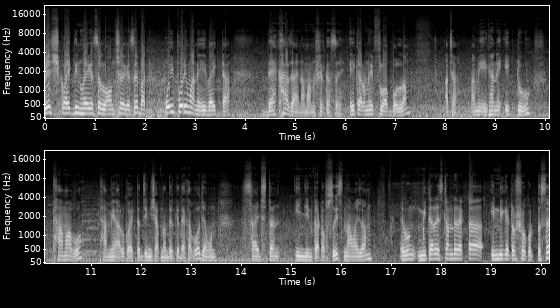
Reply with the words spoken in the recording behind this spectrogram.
বেশ কয়েকদিন হয়ে গেছে লঞ্চ হয়ে গেছে বাট ওই পরিমাণে এই বাইকটা। দেখা যায় না মানুষের কাছে। এই কারণেই ফ্লপ বললাম। আচ্ছা আমি এখানে একটু থামাবো। থামিয়ে আরও কয়েকটা জিনিস আপনাদেরকে দেখাবো। যেমন side stand engine cut off switch নামাইলাম এবং মিটার স্ট্যান্ডের একটা ইন্ডিকেটর শো করতেছে।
